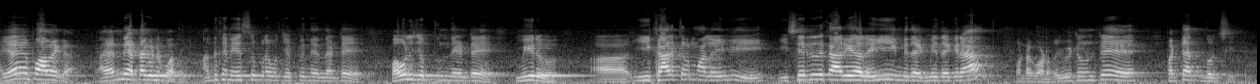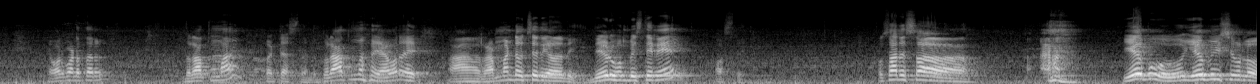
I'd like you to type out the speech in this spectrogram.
అయ్యే పావేగా అవన్నీ ఎట్టగుండిపోతాయి అందుకని యేసుప్రభు చెప్పింది ఏంటంటే పౌలు చెప్తుంది అంటే మీరు ఈ కార్యక్రమాలు ఏవి ఈ శరీర కార్యాలు ఏవి మీ దగ్గర మీ దగ్గర ఉండకూడదు. వీటి ఉంటే పట్టేస్తుంది వచ్చి. ఎవరు పడతారు? దురాత్మ పట్టేస్తుంది. దురాత్మ ఎవరు? రమ్మంటే వచ్చేది కదా అది. దేవుడు పంపిస్తేనే వస్తాయి. ఒకసారి స ఏబు ఏబు విషయంలో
